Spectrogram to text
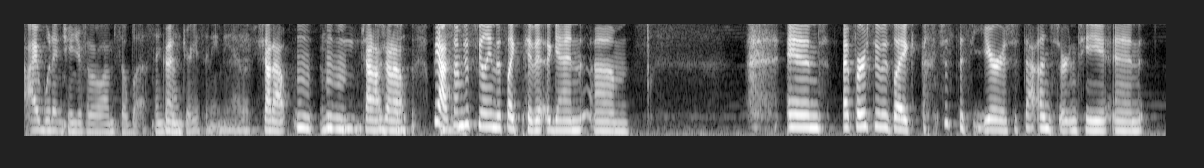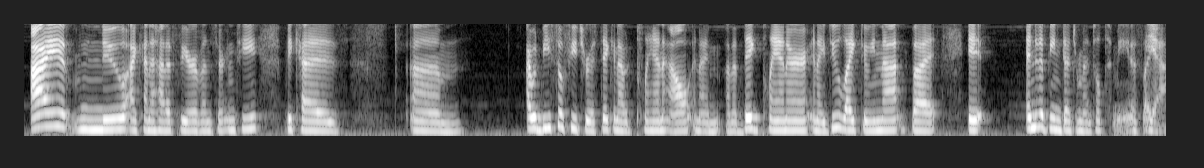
I wouldn't change it for the world. I'm so blessed. Thanks, Good. Andreas and Amy. I love you. Shout out. Mm, mm, mm. Shout out, shout out. But yeah, so I'm just feeling this like pivot again. Um, and at first it was like, it's just this year, it's just that uncertainty. And I knew I kind of had a fear of uncertainty because um, I would be so futuristic and I would plan out and I'm, I'm a big planner and I do like doing that, but it ended up being detrimental to me as like yeah.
